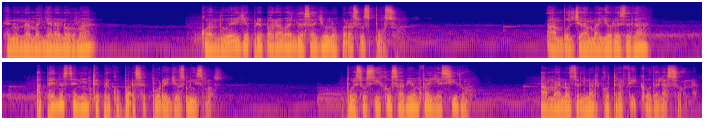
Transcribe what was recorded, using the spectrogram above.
En una mañana normal, cuando ella preparaba el desayuno para su esposo. Ambos ya mayores de edad, apenas tenían que preocuparse por ellos mismos, pues sus hijos habían fallecido a manos del narcotráfico de la zona.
